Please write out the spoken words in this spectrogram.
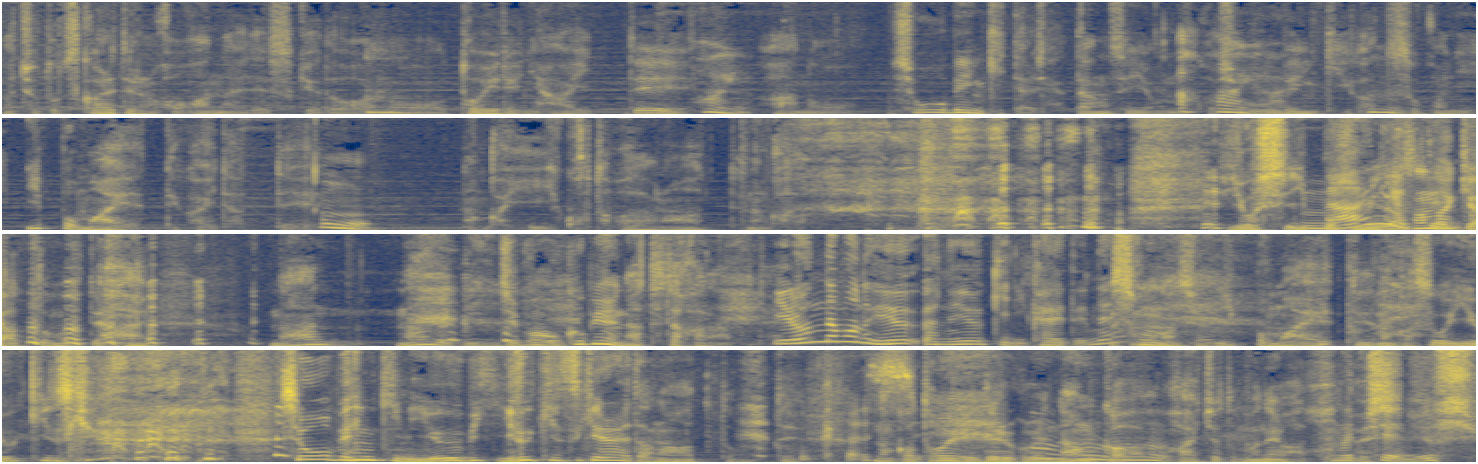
まあ、ちょっと疲れてるのかわかんないですけど、あのトイレに入ってえ、はい。あの小便器ってあるじゃない？男性用の小便器があって、うん。そこに「一歩前」って書いてあって、おう。なんかいい言葉だなってなんか。よし一歩踏み出さなきゃと思ってはいなんなんで自分は臆病になってたかなみたいな。いろんなものをゆあの勇気に変えてね。そうなんですよ。一歩前ってなんかすごい勇気づけられ 小便器に勇気勇気づけられたなと思って。なんかトイレ出る頃になんか、うんうんうん。はいちょっと胸を張ってよしよし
